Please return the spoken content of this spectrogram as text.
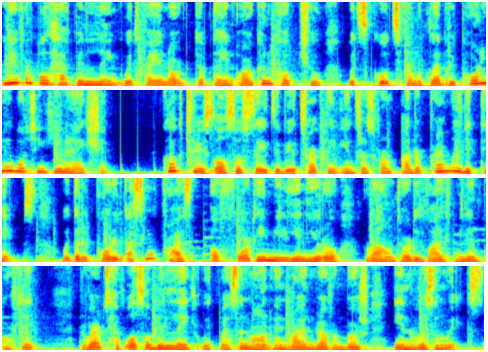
Liverpool have been linked with Feyenoord captain Orkun Kökçü, with scouts from the club reportedly watching him in action. Kökçü is also said to be attracting interest from other Premier League teams, with a reported asking price of 40 million euro, around 35 million pounds. The Reds have also been linked with Mason Mount and Ryan Gravenberch in recent weeks.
